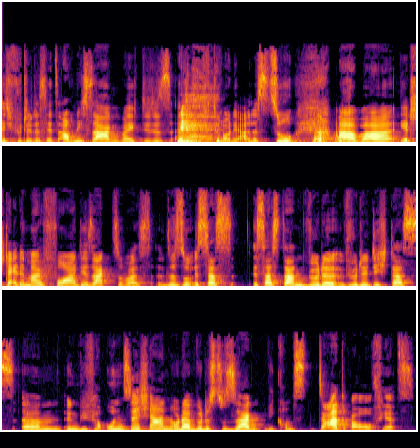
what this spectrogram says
ich würde das jetzt auch nicht sagen, weil ich dir das, also ich traue dir alles zu. Aber jetzt stell dir mal vor, dir sagt sowas. Ne, so ist das, ist das dann, würde, würde dich das ähm, irgendwie verunsichern oder würdest du sagen, wie kommst du da drauf jetzt?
